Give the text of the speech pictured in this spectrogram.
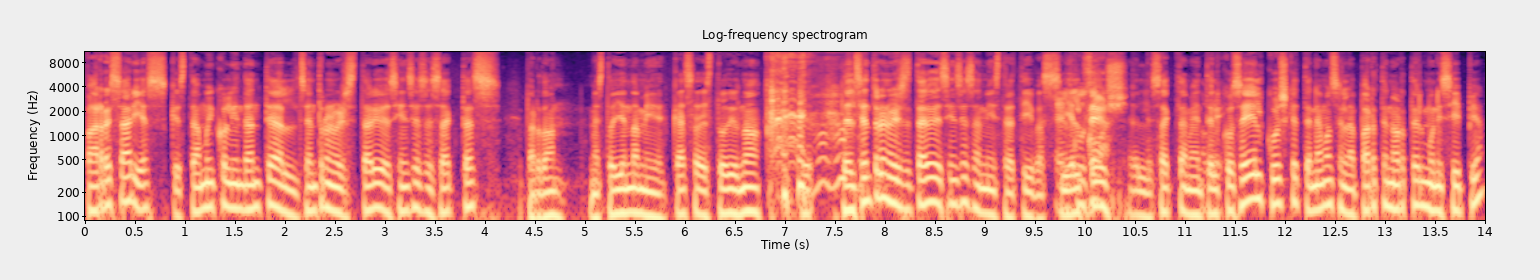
Parres Arias, que está muy colindante al Centro Universitario de Ciencias Exactas, perdón, me estoy yendo a mi casa de estudios, no, del Centro Universitario de Ciencias Administrativas y el CUSH, exactamente, el CUSE y el CUSH que tenemos en la parte norte del municipio,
